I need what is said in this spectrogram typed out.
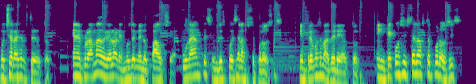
Muchas gracias a usted, doctor. En el programa de hoy hablaremos de menopausia, un antes y un después en la osteoporosis. Entremos en materia, doctor. ¿En qué consiste la osteoporosis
